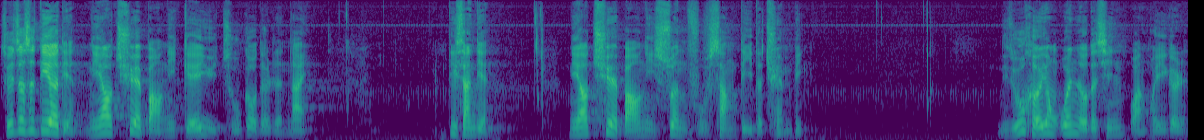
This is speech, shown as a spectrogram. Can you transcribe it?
所以这是第二点，你要确保你给予足够的忍耐。第三点，你要确保你顺服上帝的权柄。你如何用温柔的心挽回一个人？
